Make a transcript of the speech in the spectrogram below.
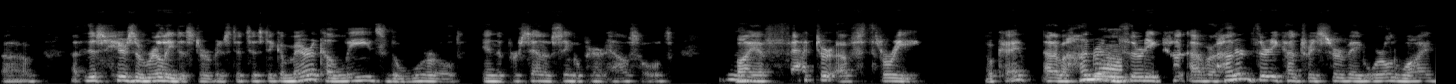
Um, uh, this here's a really disturbing statistic. America leads the world in the percent of single parent households mm. by a factor of three. Okay, out of 130 wow. of 130 countries surveyed worldwide,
